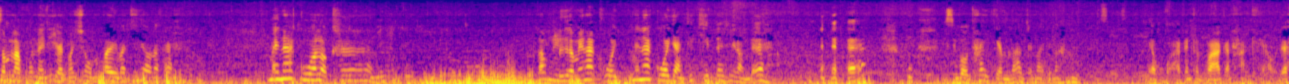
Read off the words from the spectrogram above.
สำหรับคนไหนที่อยากมาชมไปมาเที่ยวนะคะ ไม่น่ากลัวหรอกค่ะไม่น่ากลัวล่องเรือไม่น่ากลัวไม่น่ากลัวอย่างที่คิดได้ที่หลังเด้อสิบอกไทยเกมเล่าจะหน่อยนะ อย่าว่ากันขันว่ากันหักแขวเด้อ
